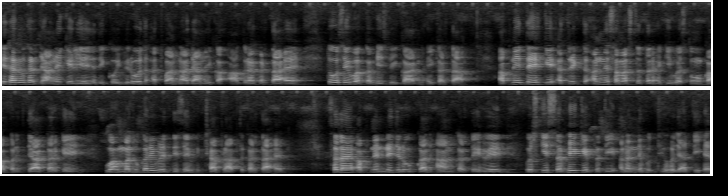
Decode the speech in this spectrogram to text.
इधर उधर जाने के लिए यदि कोई विरोध अथवा न जाने का आग्रह करता है तो उसे वह कभी स्वीकार नहीं करता। अपने देह के अतिरिक्त अन्य समस्त तरह की वस्तुओं का परित्याग करके वह मधुकरी वृत्ति से भिक्षा प्राप्त करता है। सदैव अपने निज रूप का ध्यान करते हुए उसकी सभी के प्रति अनन्य बुद्धि हो जाती है।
